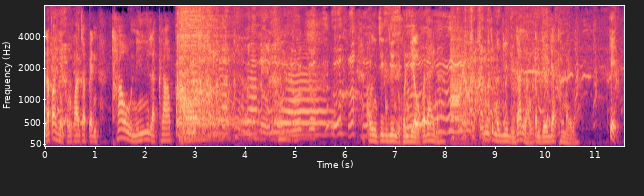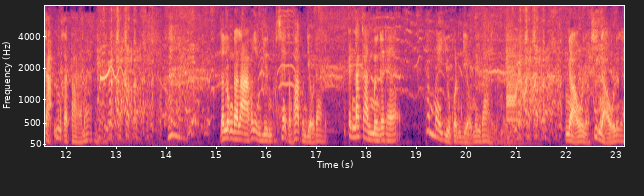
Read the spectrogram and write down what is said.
แล้วก็เหตุผลความจะเป็นเท่านี้แหละครับเอาจริงๆยืนอยู่คนเดียวก็ได้นะมึงจะมายืนอยู่ด้านหลังกันเยอะแยะทำไมวะเกะกะลูกกระตามาก แลยดารงดาราเขายังยืนให้สัมภาษณ์คนเดียวได้ เป็นนักการเมืองแท้ๆทำไมอยู่คนเดียวไม่ได้ เหงาเหรอขี้เหงาหรือไง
